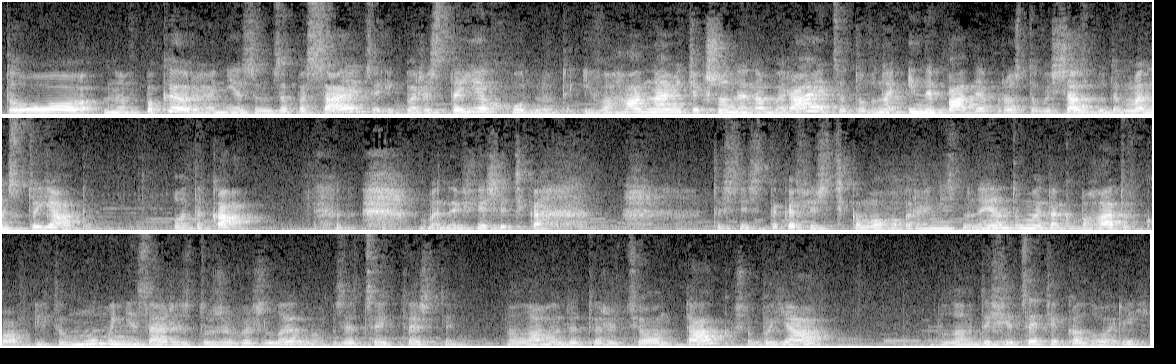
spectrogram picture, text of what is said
то навпаки організм запасається і перестає худнути. І вага, навіть якщо не набирається, то вона і не падає, просто весь час буде в мене стояти. Отака. У мене фішечка. Точніше, така фішечка мого організму. Ну, я думаю, так багато в кого. І тому мені зараз дуже важливо за цей тиждень налагодити раціон так, щоб я була в дефіциті калорій,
